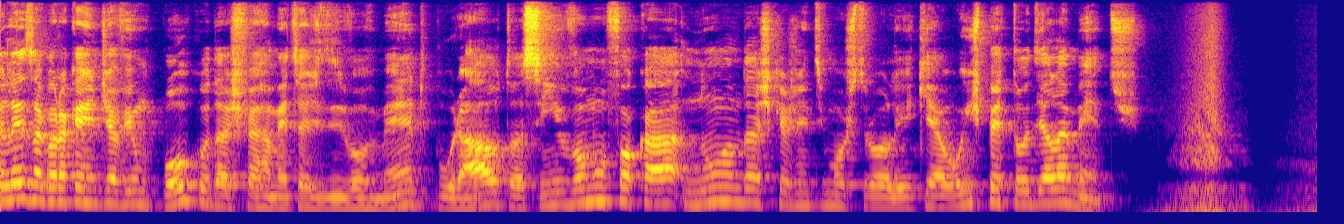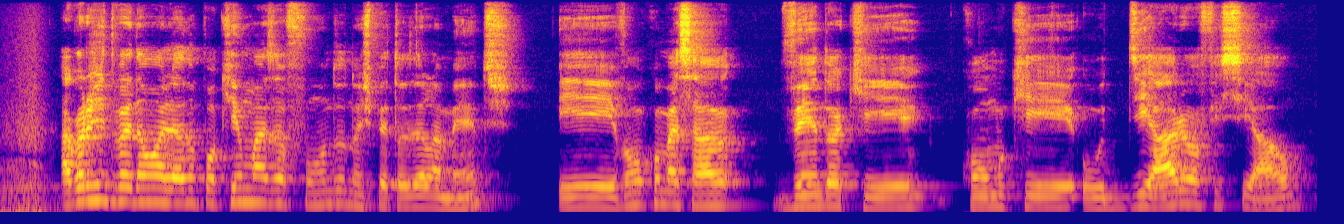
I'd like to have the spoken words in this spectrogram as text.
Beleza, agora que a gente já viu um pouco das ferramentas de desenvolvimento por alto, assim, vamos focar numa das que a gente mostrou ali, que é o inspetor de elementos. Agora a gente vai dar uma olhada um pouquinho mais a fundo no inspetor de elementos e vamos começar vendo aqui como que o diário oficial,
